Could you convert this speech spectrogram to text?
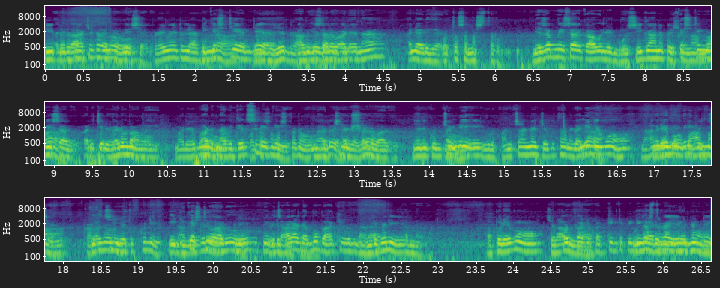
ఈ ప్రపంచంలో నవ్వేశాడు. ప్రైవేట్ లేకుండా అంటే ఆ. వాడేనా అని అడిగాడు కొత్త సంవత్సరం నిజం మీసాలు కావులేండి ఓ సీగానే డికెస్టింగ్ మీసాలు అని చెప్పాడు బాబాయ్ వాడు నాకు తెలుసు అన్నాడు. వాడు నేను కొంచెం ఇప్పుడు పంచాంగం చెబుతాను మరేమో దగ్గరికి బామ్మ. కళ్ళజోడు వెతుక్కుని ఈ దగ్గర వాడు మీకు చాలా. డబ్బు బాకీ ఉంది అందుకని అన్నాడు అప్పుడేమో చెప్పండి పక్కింటి పిల్లి ఏమిటంటే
